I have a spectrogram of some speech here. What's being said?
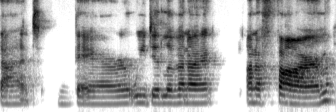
that there. We did live on a on a farm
